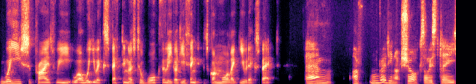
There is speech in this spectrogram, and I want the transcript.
were you surprised we, or were you expecting us to walk the league, or do you think it's gone more like you would expect? Um, I'm really not sure because obviously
